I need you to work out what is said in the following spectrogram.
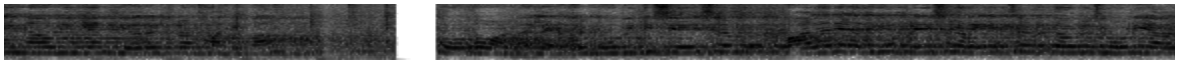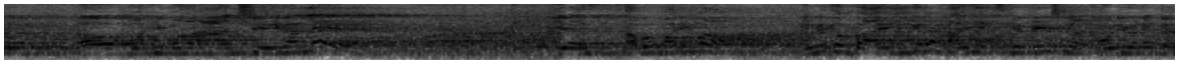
maybe now we can hear it from Mahima. കോമാണ് അല്ലേ? ഒരു മൂവിക്ക് ശേഷം വളരെയധികം പ്രേക്ഷകർ ഏറ്റെടുത്ത ഒരു ജോഡിയാണ് മഹിമ ആൻഡ് ഷെയ്ൻ അല്ലേ? യെസ് അപ്പൊ മഹിമ നിങ്ങൾക്ക് ഭയങ്കര ഹൈ എക്സ്പെക്ടേഷൻ ആണ്. ഓടി വരട്ടെ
